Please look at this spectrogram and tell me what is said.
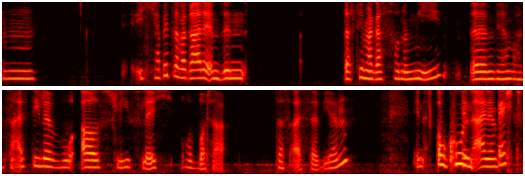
Mm. Ich habe jetzt aber gerade im Sinn das Thema Gastronomie. Ähm, wir haben bei uns eine Eisdiele, wo ausschließlich Roboter das Eis servieren. In, oh cool. In einem, Echt?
